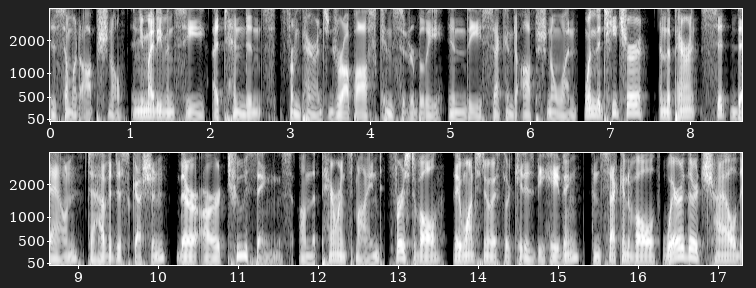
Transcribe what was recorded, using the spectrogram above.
is somewhat optional. And you might even see attendance from parents drop off considerably in the second optional one. When the teacher and the parent sit down to have a discussion, there are two things on the parent's mind. First of all, they want to know if their kid is behaving, and second of all, where their child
